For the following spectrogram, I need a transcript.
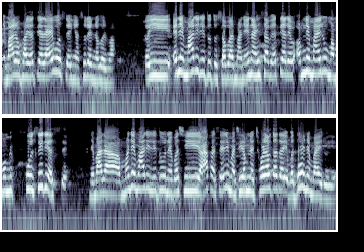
ને મારો ભાઈ અત્યારે આવ્યો છે અહીંયા સુરેન્દ્રનગરમાં. તો એ એને મારી લીધું હતું સવારમાં ને એના હિસાબે અત્યારે અમને માર્યું મારા મમ્મી ફૂલ સિરિયસ છે. ને મારા, મને મારી લીધું ને પછી આખા શેરીમાં જે અમને છોડાવતા હતા એ બધાને માર્યું એ.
